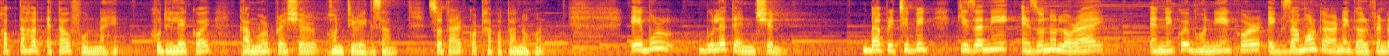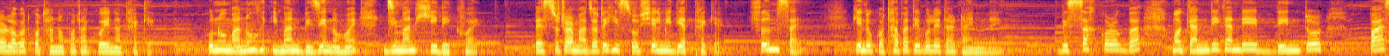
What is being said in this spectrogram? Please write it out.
সপ্তাহত এটাও ফোন নাহে। সুধিলে কয় কামৰ প্ৰেছাৰ ভণ্টিৰ এক্সাম চ' তাৰ কথা পতা নহয়। এইবোৰ বোলে টেনশ্যন বা পৃথিৱীত কিজানি এজনো ল'ৰাই এনেকৈ ভনীয়েকৰ এক্সামৰ কাৰণে গাৰ্লফ্ৰেণ্ডৰ লগত কথা নপতাকৈ নাথাকে। কোনো মানুহ ইমান বিজি নহয় যিমান সি দেখুৱায়। ব্যস্ততাৰ মাজতে সি ছ'চিয়েল মিডিয়াত থাকে ফিল্ম চায় কিন্তু কথা পাতিবলৈ তাৰ টাইম নাই। বিশ্বাস কৰক বা মই কান্দি কান্দি দিনটোৰ পাঁচ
